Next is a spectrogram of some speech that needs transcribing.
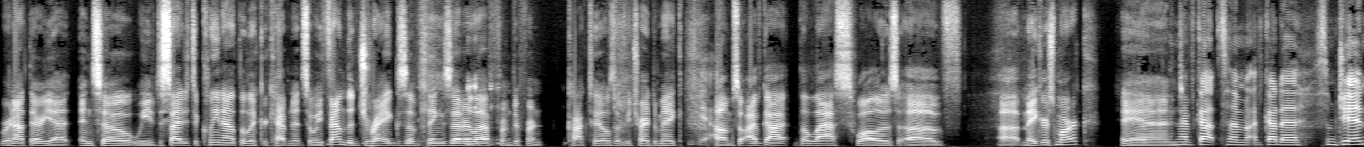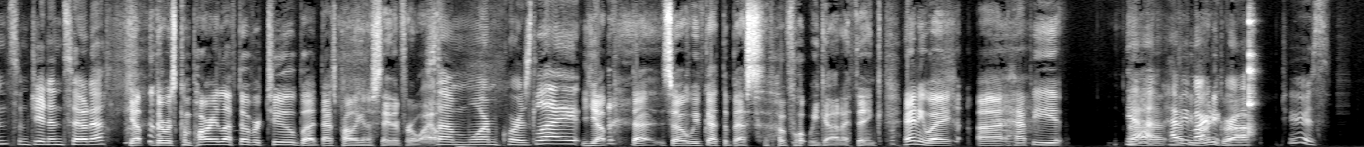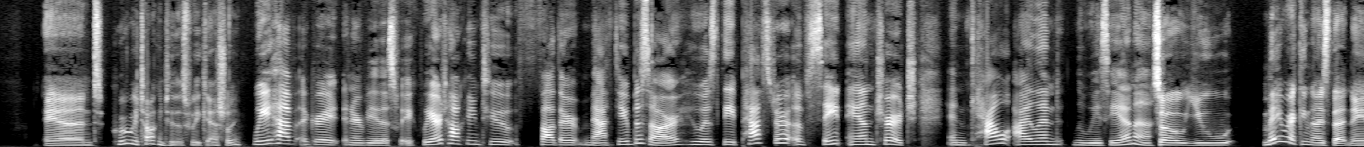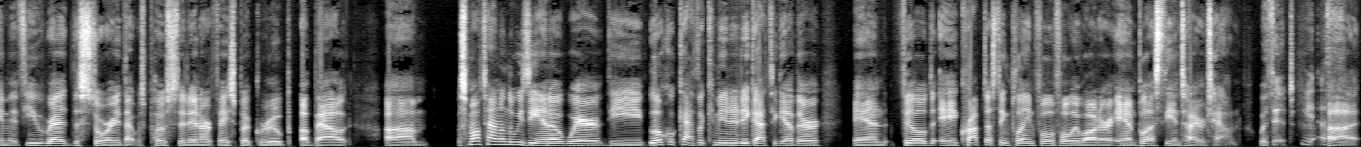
we're not there yet, and so we've decided to clean out the liquor cabinet. So we found the dregs of things that are left from different cocktails that we tried to make. Yeah. Um, so I've got the last swallows of uh, Maker's Mark. And and I've got some. I've got a some gin, some gin and soda, yep, there was Campari left over too, but that's probably going to stay there for a while. some warm Coors Light. Yep. That, so we've got the best of what we got, I think. Anyway, uh, happy. Yeah, uh, happy, Mardi Gras. Cheers. And who are we talking to this week, Ashley? We have a great interview this week. We are talking to Father Matthew Barzare, who is the pastor of St. Anne Church in Cow Island, Louisiana. So you may recognize that name if you read the story that was posted in our Facebook group about um, a small town in Louisiana where the local Catholic community got together and filled a crop dusting plane full of holy water and blessed the entire town with it. Yes. Uh,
